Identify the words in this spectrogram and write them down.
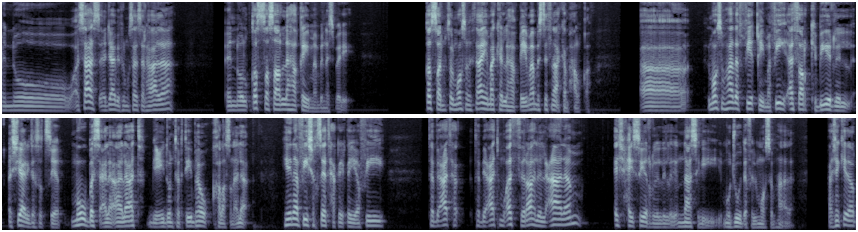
إنه أساس إعجابي في المسلسل هذا إنه القصة صار لها قيمة بالنسبة لي. قصة مثل الموسم الثاني ما كان لها قيمة باستثناء كم حلقة. آه الموسم هذا فيه قيمة فيه أثر كبير للأشياء اللي جالسة تصير. مو بس على آلات بيعيدون ترتيبها وخلصنا لا. هنا في شخصيات حقيقية في تبعات تبعات مؤثرة للعالم إيش حيصير للناس اللي موجودة في الموسم هذا. عشان كذا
